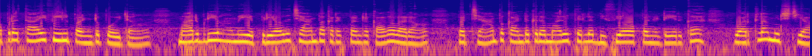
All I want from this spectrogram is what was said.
அப்புறம் தாய் ஃபீல் பண்ணிட்டு போயிட்டான். மறுபடியும் அவன் எப்படியாவது சாம்பை கரெக்ட் பண்ணுறக்காக வரான். பட் சாம்பை கண்டுக்கிற மாதிரி தெரில பிஸியாக ஒர்க் பண்ணிட்டே இருக்க. ஒர்க்லாம் முடிச்சிட்டியா?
